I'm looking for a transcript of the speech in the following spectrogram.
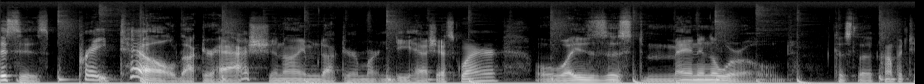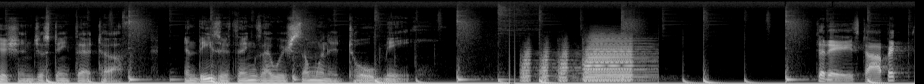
This is Pray Tell Dr. Hash, and I'm Dr. Martin D. Hash, Esquire, wisest man in the world. Because the competition just ain't that tough. And these are things I wish someone had told me. Today's topic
